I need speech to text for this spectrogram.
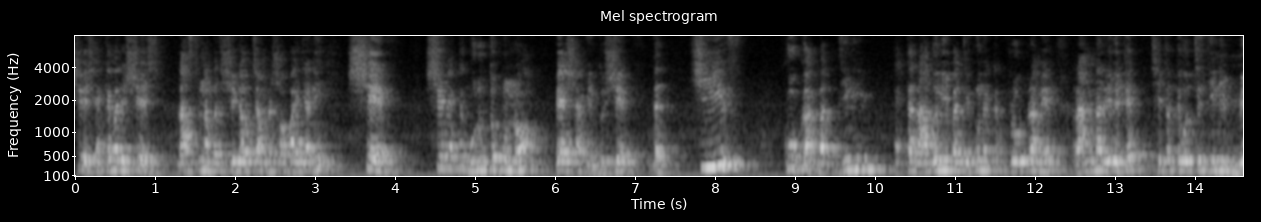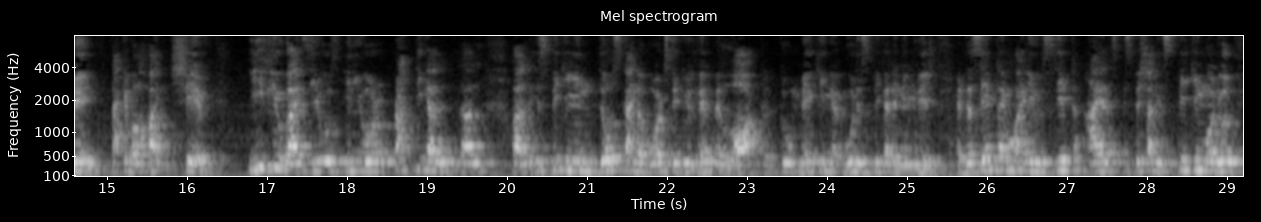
শেষ একেবারে শেষ লাস্ট নাম্বার সেটা হচ্ছে আমরা সবাই জানি শেফ। শেফ একটা গুরুত্বপূর্ণ পেশা কিন্তু, শেফ। দ্য চিফ কুকার বা যিনি একটা রাঁধুনি বা যে কোনো একটা প্রোগ্রামের রান্না রিলেটেড সেটাতে হচ্ছে যিনি মেন তাকে বলা হয় chef. If you guys use in your practical uh, uh, speaking in those kind of words it will help a lot to making a good speaker in english. At the same time when you sit ielts especially speaking module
